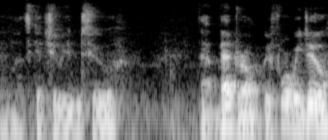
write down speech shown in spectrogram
And let's get you into that bedroom. Before we do,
